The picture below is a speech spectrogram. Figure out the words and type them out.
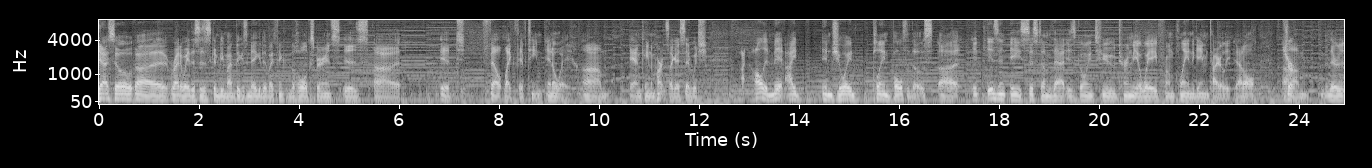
Yeah, so uh, right away, this is going to be my biggest negative. I think the whole experience is uh, it felt like 15 in a way, um, and Kingdom Hearts, like I said, which I, I'll admit I enjoyed playing both of those. Uh, it isn't a system that is going to turn me away from playing the game entirely at all. Sure. Um, there,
